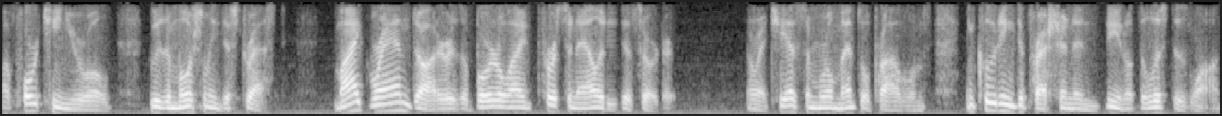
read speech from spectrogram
a 14 year old who is emotionally distressed. My granddaughter is a borderline personality disorder. All right, she has some real mental problems, including depression, and you know the list is long.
